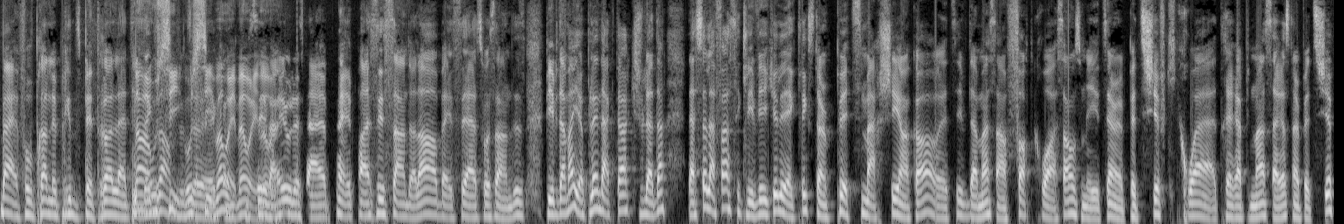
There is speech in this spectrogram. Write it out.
Ben, il faut prendre le prix du pétrole à titre Non, aussi, aussi. Ben oui, ben oui. Ben Mario, là, ça a passé 100 dollars, ben c'est à 70. Puis évidemment, il y a plein d'acteurs qui jouent là-dedans. La seule affaire, c'est que les véhicules électriques, c'est un petit marché encore. Euh, évidemment, c'est en forte croissance, mais un petit chiffre qui croît très rapidement, ça reste un petit chiffre.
